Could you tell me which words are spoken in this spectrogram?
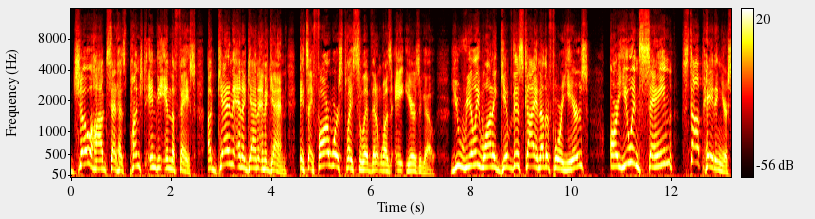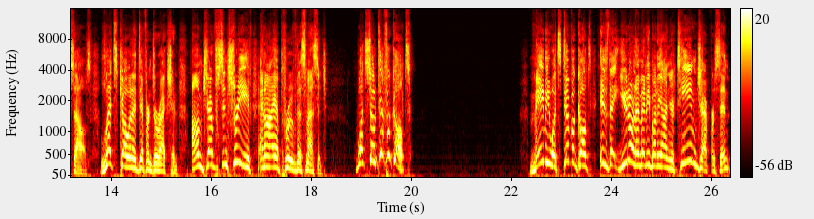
Joe Hogsett has punched Indy in the face again and again and again. It's a far worse place to live than it was eight years ago. You really want to give this guy another four years? Are you insane? Stop hating yourselves. Let's go in a different direction. I'm Jefferson Shreve, and I approve this message. What's so difficult? Maybe what's difficult is that you don't have anybody on your team, Jefferson,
